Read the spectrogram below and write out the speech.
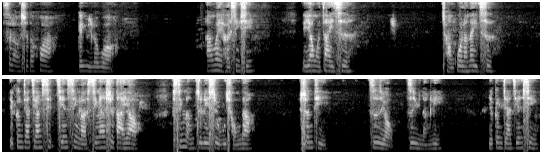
是老师的话给予了我安慰和信心，也让我再一次闯过了那一次，也更加坚信坚信了心安是大药。心能之力是无穷的，身体自有自愈能力，也更加坚信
